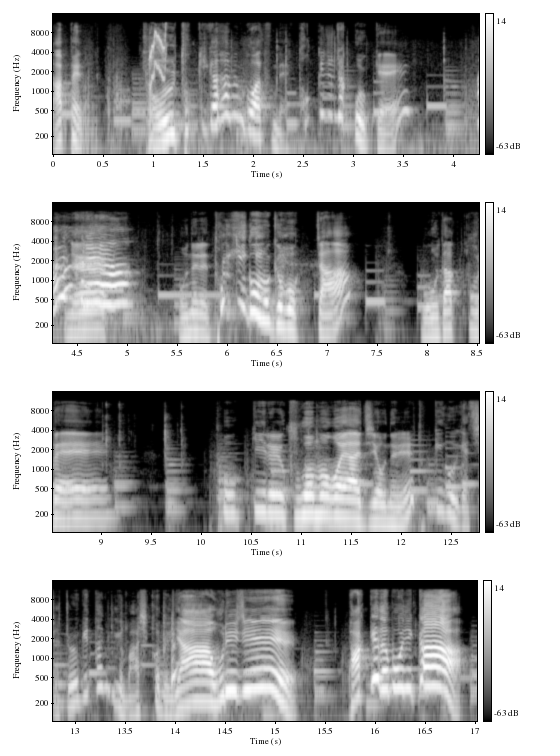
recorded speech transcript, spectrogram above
앞에 겨울 토끼가 사는 것 같은데. 토끼 좀 잡고 올게. 아유 네. 그래요. 오늘은 토끼 구워 먹자. 모닥불에 토끼를 구워 먹어야지 오늘. 토끼 고기가 진짜 쫄깃한 게 맛있거든. 야 우리 집 밖에서 보니까 네.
